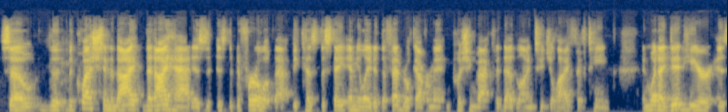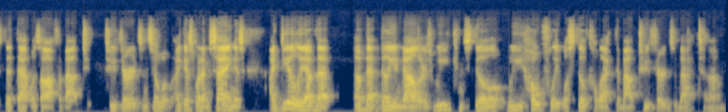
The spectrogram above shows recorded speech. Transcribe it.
So the, the question that I that I had is is the deferral of that because the state emulated the federal government in pushing back the deadline to July 15th. And what I did here is that that was off about two, two thirds. And so I guess what I'm saying is ideally of that of that billion dollars, we can still we hopefully will still collect about two thirds of that. Um,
